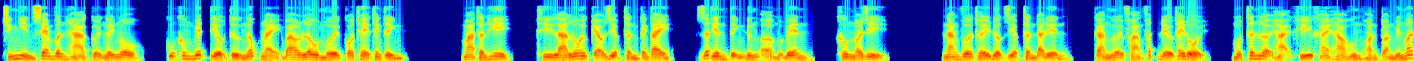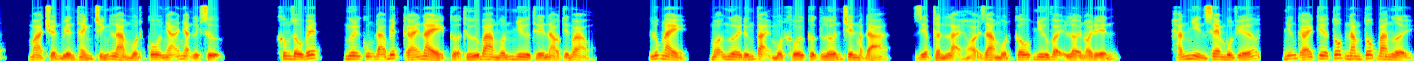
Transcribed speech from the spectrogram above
chính nhìn xem vân hà cười ngây ngô cũng không biết tiểu tử ngốc này bao lâu mới có thể thanh tỉnh. Mà thần hy thì là lôi kéo diệp thần cánh tay rất yên tĩnh đứng ở một bên không nói gì. Nàng vừa thấy được diệp thần đã đến cả người phảng phất đều thay đổi, một thân lợi hại khí khái hào hùng hoàn toàn biến mất, mà chuyển biến thành chính là một cô nhã nhặn lịch sự. Không dấu vết, ngươi cũng đã biết cái này cửa thứ ba muốn như thế nào tiến vào. Lúc này, mọi người đứng tại một khối cực lớn trên mặt đá, diệp thần lại hỏi ra một câu như vậy lời nói đến. Hắn nhìn xem bốn phía, những cái kia top năm, top ba người,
